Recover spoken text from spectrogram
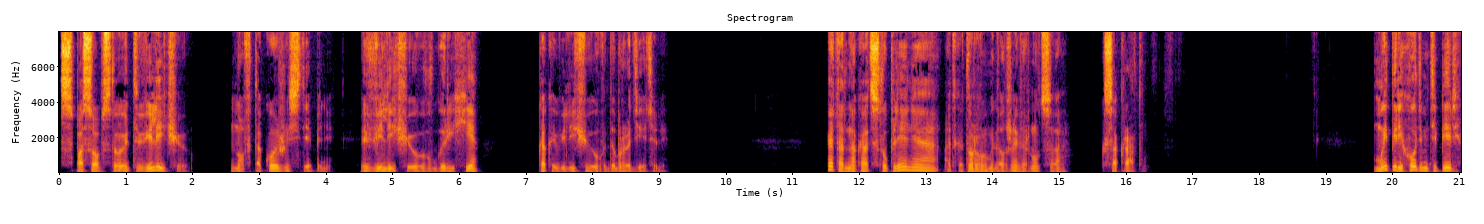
способствует величию, но в такой же степени величию в грехе, как и величию в добродетели. Это, однако, отступление, от которого мы должны вернуться к Сократу. Мы переходим теперь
